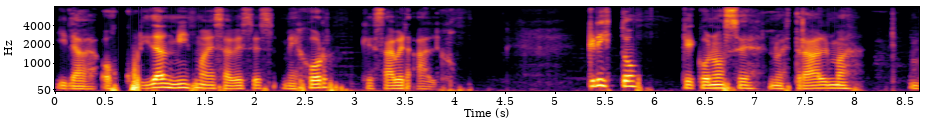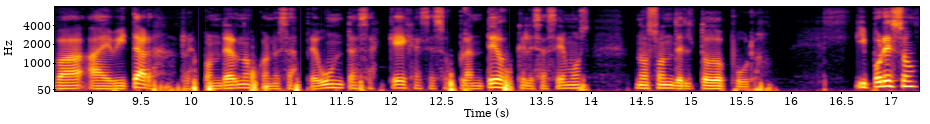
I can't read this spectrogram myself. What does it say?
y la oscuridad misma es a veces mejor que saber algo. Cristo, que conoce nuestra alma, va a evitar respondernos cuando esas preguntas, esas quejas, esos planteos que les hacemos no son del todo puros. Y por eso,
